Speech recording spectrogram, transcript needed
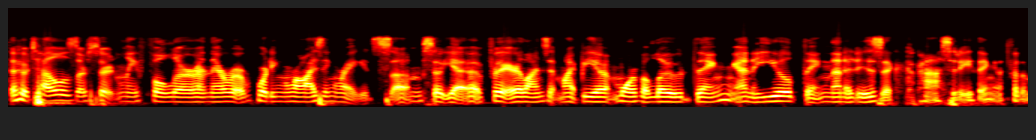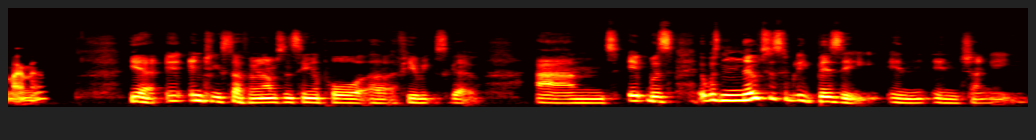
the hotels are certainly fuller, and they're reporting rising rates. Um, so yeah, for the airlines, it might be a, more of a load thing and a yield thing than it is is a capacity thing for the moment. Yeah, interesting stuff. I mean, I was in Singapore uh, a few weeks ago, and it was it was noticeably busy in in Changi.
